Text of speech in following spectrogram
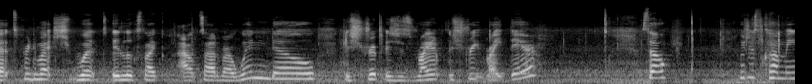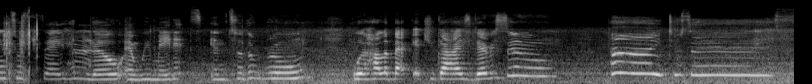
that's pretty much what it looks like outside of our window. The strip is just right up the street right there. So we're just coming to say hello and we made it into the room. We'll holler back at you guys very soon. Bye, deuces.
